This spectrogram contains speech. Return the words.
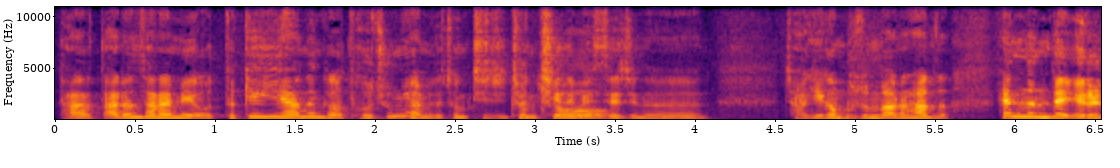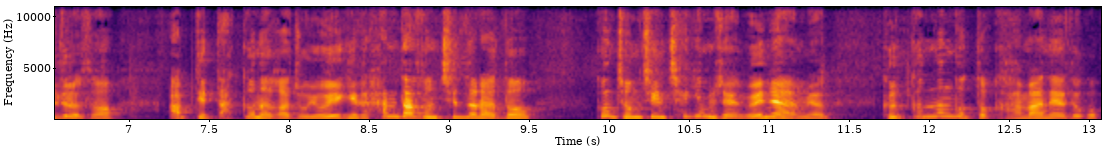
다, 다른 사람이 어떻게 이해하는가가 더 중요합니다. 정치 정치인의 그렇죠. 메시지는 자기가 무슨 말을 하, 했는데 예를 들어서 앞뒤 딱 끊어 가지고 요 얘기를 한다손 치더라도 그건 정치인 책임을 져요. 왜냐하면 그 끊는 것도 감안해두고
